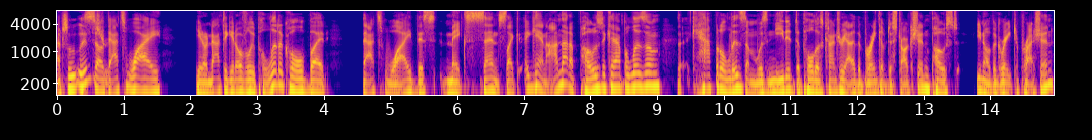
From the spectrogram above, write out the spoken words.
Absolutely. So that's why, you know, not to get overly political, but that's why this makes sense. Like, again, I'm not opposed to capitalism. Capitalism was needed to pull this country out of the brink of destruction post, you know, the Great Depression.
